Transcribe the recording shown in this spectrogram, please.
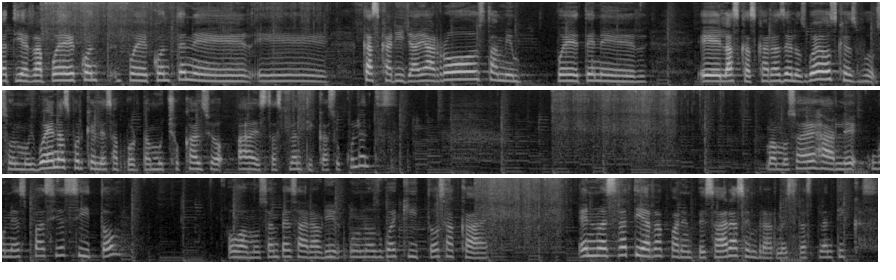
La tierra puede, puede contener eh, cascarilla de arroz, también puede tener eh, las cáscaras de los huevos, que son muy buenas porque les aporta mucho calcio a estas plantitas suculentas. Vamos a dejarle un espaciecito o vamos a empezar a abrir unos huequitos acá en nuestra tierra para empezar a sembrar nuestras plantitas.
